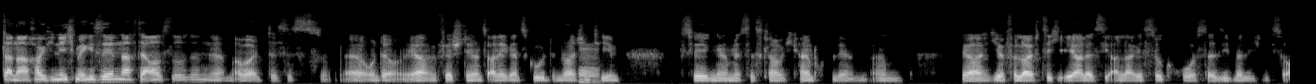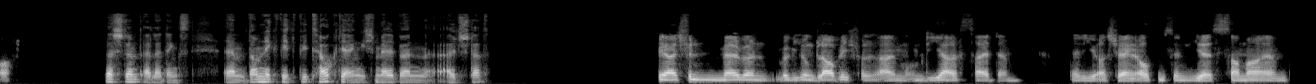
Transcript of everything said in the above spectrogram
danach habe ich ihn nicht mehr gesehen nach der Auslosung, ähm, aber das ist äh, unter, ja, wir verstehen uns alle ganz gut im deutschen Hm. Team. Deswegen ähm, ist das, glaube ich, kein Problem. Ähm, ja, hier verläuft sich eh alles. Die Anlage ist so groß, da sieht man sich nicht so oft. Das stimmt allerdings. Ähm, Dominik, wie, wie taugt dir eigentlich Melbourne als Stadt? Ja, ich finde Melbourne wirklich unglaublich, vor allem um die Jahreszeit, ähm, da die Australian Open sind. Hier ist Sommer. Ähm,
